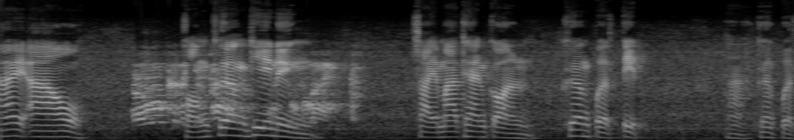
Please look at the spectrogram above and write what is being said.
ให้เอาของเครื่องที่หนึ่งใส่มาแทนก่อนเครื่องเปิดติดอ่าเครื่องเปิด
